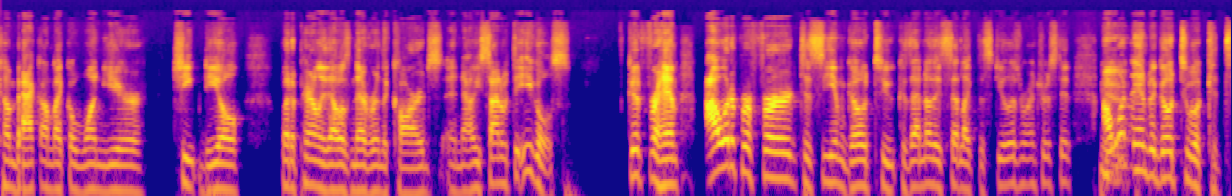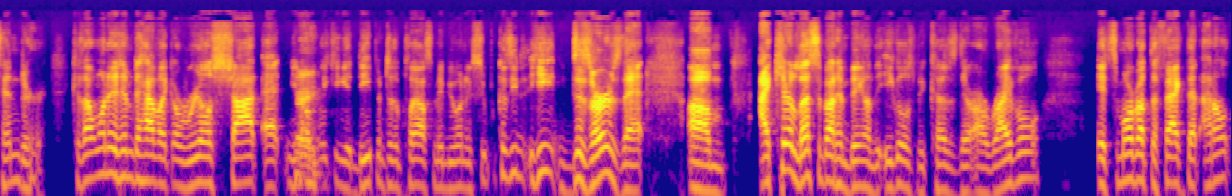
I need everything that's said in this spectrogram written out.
come back on like a one year cheap deal, but apparently that was never in the cards. And now he signed with the Eagles. Good for him. I would have preferred to see him go to because I know they said like the Steelers were interested. I wanted him to go to a contender because I wanted him to have like a real shot at you know making it deep into the playoffs, maybe winning super because he he deserves that. Um, I care less about him being on the Eagles because they're our rival. It's more about the fact that I don't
